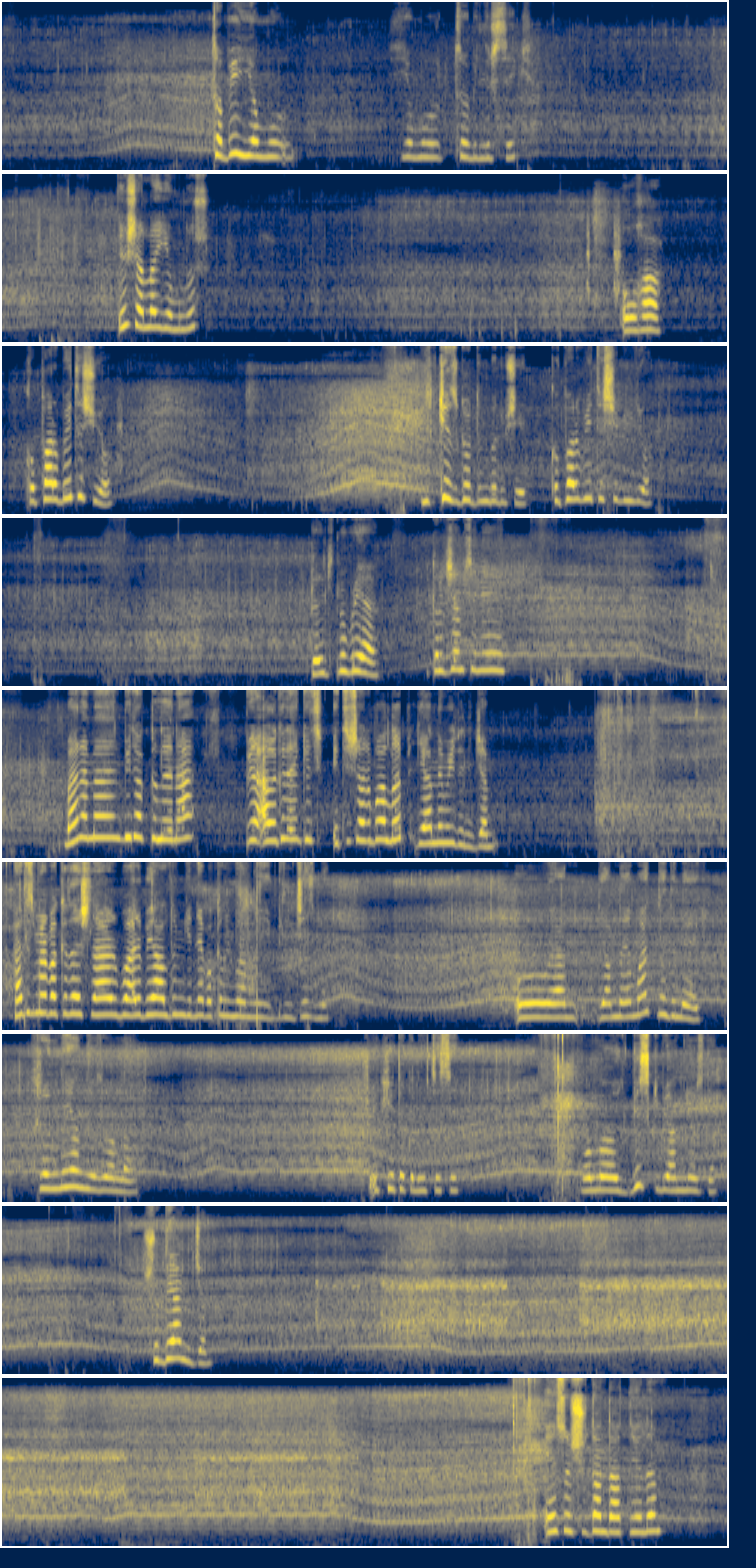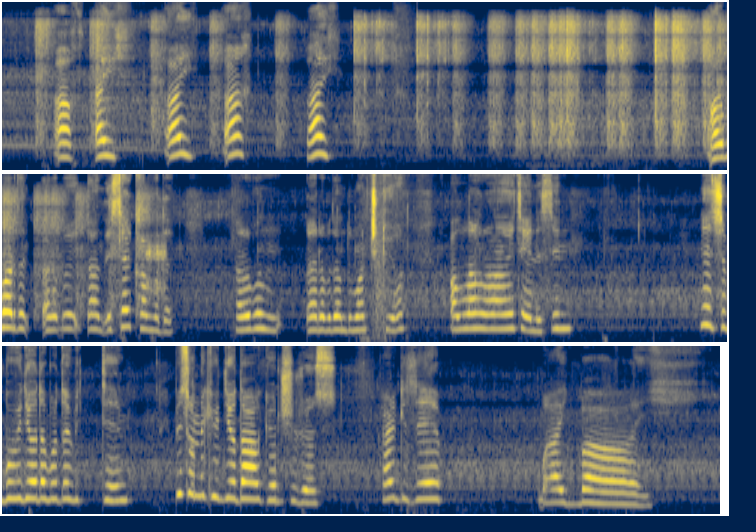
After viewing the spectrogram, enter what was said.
Tabii yamul yamultabilirsek. İnşallah yamulur. Oha. Kapı arabayı taşıyor. İlk kez gördüm böyle bir şey. Kapı arabayı taşıyabiliyor. Gel gitme buraya. Yakalayacağım seni. Ben hemen bir dakikalığına bir arkadan etiş araba alıp yanlamayı deneyeceğim. Herkese merhaba arkadaşlar. Bu arabayı aldım yine bakalım yanlayabileceğiz mi? O yan, yanlayamak ne demek? Krenine yanlıyoruz valla. Şu ikiye takalım vitesi. Vallahi biz gibi yanlıyoruz da. Şurada yanlayacağım. En son şuradan da atlayalım. Ah, ay, ay, ah, ay. Arabadan, arabadan eser kalmadı. Arabanın, arabadan duman çıkıyor. Allah rahmet eylesin. Neyse bu videoda burada bitti. Bir sonraki videoda görüşürüz. Herkese Bye bye.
